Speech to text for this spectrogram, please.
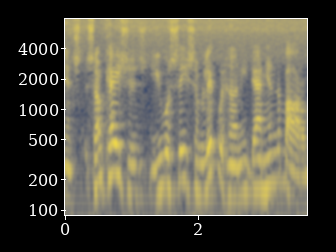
in some cases, you will see some liquid honey down here in the bottom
